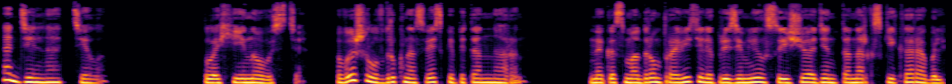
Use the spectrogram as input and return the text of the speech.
отдельно от тела. Плохие новости. Вышел вдруг на связь капитан Нарен. На космодром правителя приземлился еще один тонаркский корабль.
